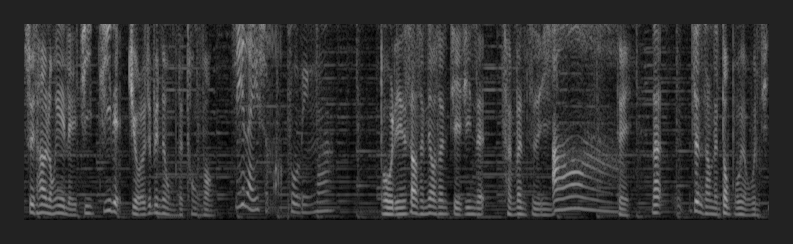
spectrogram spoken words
所以他会容易累积，积累久了就变成我们的痛风。积累什么？普林吗？普林造成尿酸结晶的成分之一，哦，对那正常人都不会有问题，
